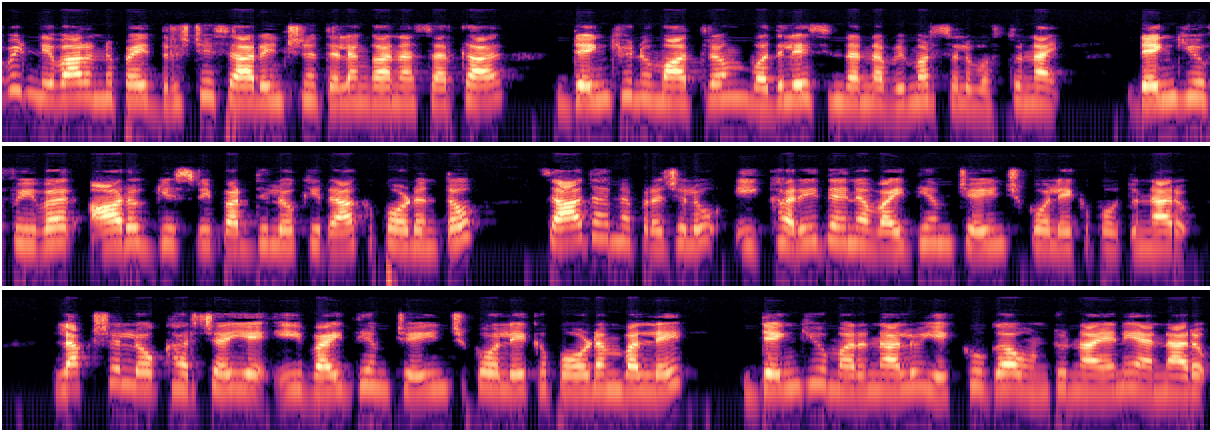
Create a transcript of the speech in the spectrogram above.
కోవిడ్ నివారణపై దృష్టి సారించిన తెలంగాణ సర్కార్ డెంగ్యూను మాత్రం వదిలేసిందన్న విమర్శలు వస్తున్నాయి. డెంగ్యూ ఫీవర్ ఆరోగ్యశ్రీ పరిధిలోకి రాకపోవడంతో సాధారణ ప్రజలు ఈ ఖరీదైన వైద్యం చేయించుకోలేకపోతున్నారు. లక్షల్లో ఖర్చయ్యే ఈ వైద్యం చేయించుకోలేకపోవడం వల్లే డెంగ్యూ మరణాలు ఎక్కువగా ఉంటున్నాయని అన్నారు.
